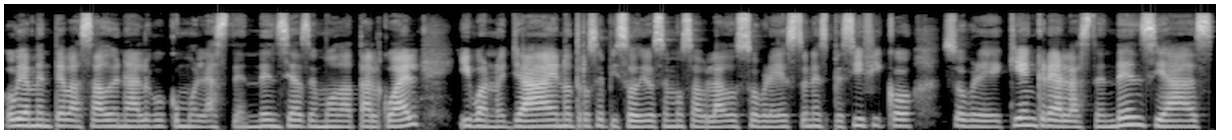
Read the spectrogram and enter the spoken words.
obviamente basado en algo como las tendencias de moda tal cual. Y bueno, ya en otros episodios hemos hablado sobre esto en específico, sobre quién crea las tendencias,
